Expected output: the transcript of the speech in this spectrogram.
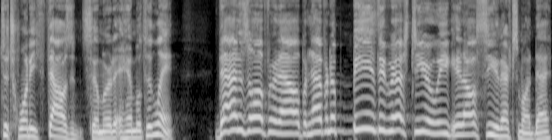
to 20,000, similar to Hamilton Lane. That is all for now, but have an amazing rest of your week, and I'll see you next Monday.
